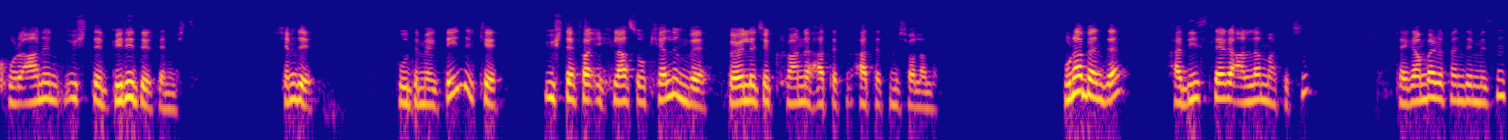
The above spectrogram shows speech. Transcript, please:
Kur'an'ın üçte biridir denmiştir. Şimdi bu demek değildir ki üç defa İhlas okuyalım ve böylece Kur'an'ı hat etmiş olalım. Buna benzer hadisleri anlamak için Peygamber Efendimizin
